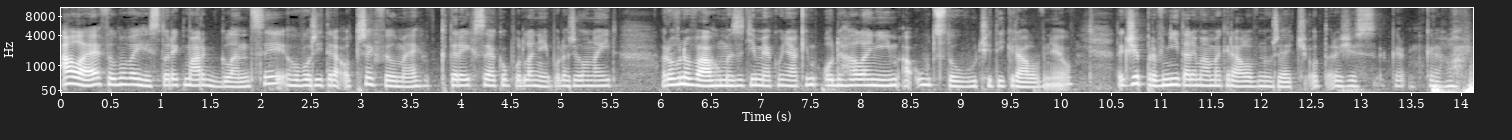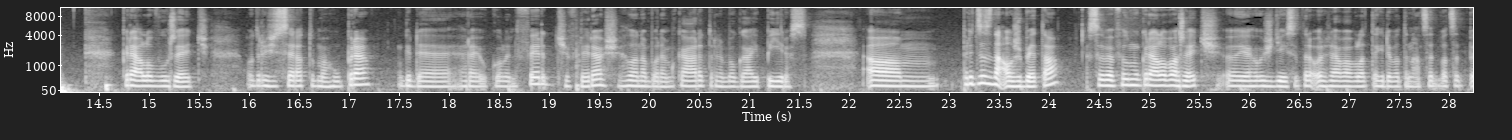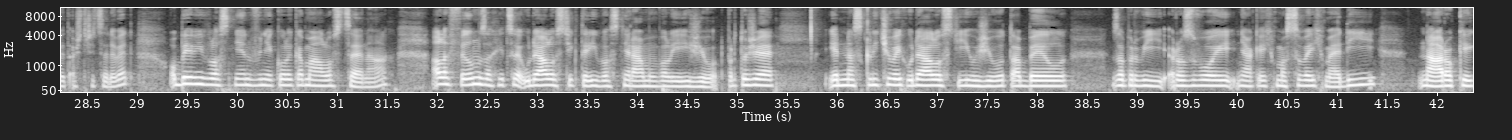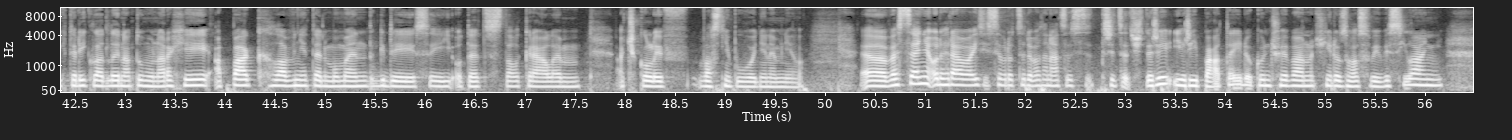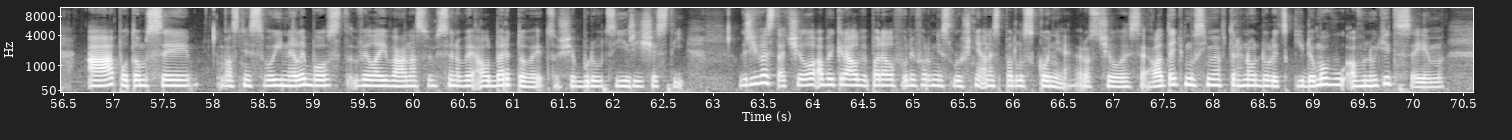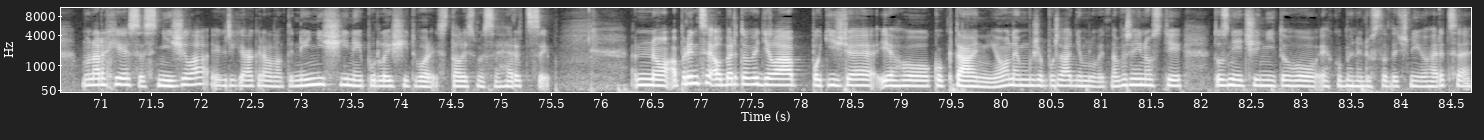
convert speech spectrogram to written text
Ale filmový historik Mark Glency hovoří teda o třech filmech, v kterých se jako podle něj podařilo najít rovnováhu mezi tím jako nějakým odhalením a úctou vůči té královně. Jo? Takže první tady máme královnu řeč od režis... Králo... královu řeč od režiséra Toma Hoopera, kde hrajou Colin Firth, Jeffrey Rush, Helena Bonham Carter nebo Guy Pearce. Um, princezna Alžběta se ve filmu Králova řeč, jehož děj se teda odehrává v letech 1925 až 39, objeví vlastně v několika málo scénách, ale film zachycuje události, které vlastně rámovaly její život, protože jedna z klíčových událostí jeho života byl za prvý rozvoj nějakých masových médií, nároky, které kladly na tu monarchii a pak hlavně ten moment, kdy se její otec stal králem, ačkoliv vlastně původně neměl. Eh, ve scéně odhrávající se v roce 1934 Jiří V. dokončuje vánoční rozhlasové vysílání a potom si vlastně svoji nelibost vylejvá na svém synovi Albertovi, což je budoucí Jiří VI. Dříve stačilo, aby král vypadal v uniformě slušně a nespadl z koně, rozčiluje se, ale teď musíme vtrhnout do lidských domovů a vnutit se jim. Monarchie se snížila, jak říká král, na ty nejnižší, nejpodlejší tvory. Stali jsme se herci. No a princi Albertovi dělá potíže jeho koktání, jo? nemůže pořádně mluvit na veřejnosti, to zničení toho jakoby nedostatečného herce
